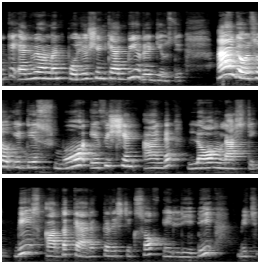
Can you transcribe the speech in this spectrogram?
Okay, environment pollution can be reduced and also it is more efficient and long lasting. These are the characteristics of LED which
